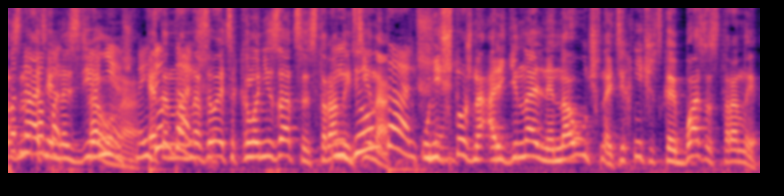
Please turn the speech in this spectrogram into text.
сознательно компания... сделано. Конечно. Идем это дальше. называется колонизация страны, Идем Тина. дальше. Уничтожена оригинальная научная техническая база страны.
